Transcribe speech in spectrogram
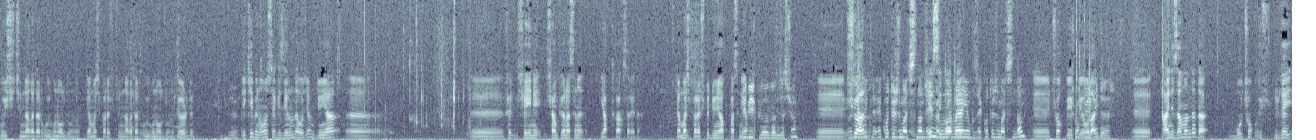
bu iş için ne kadar uygun olduğunu, yamaç paraşütünün ne kadar uygun olduğunu gördü. Evet. 2018 yılında hocam dünya e, e, şeyini şampiyonasını yaptık Aksaray'da. Yamaç paraşütü Dünya Kupası'nı Ne yaptık. büyük bir organizasyon. E, şu an ekoturizm açısından değil mi? Parlayan Yıldız ekoturizm açısından e, çok büyük çok bir büyük olay. bir değer. E, aynı zamanda da bu çok üst düzey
